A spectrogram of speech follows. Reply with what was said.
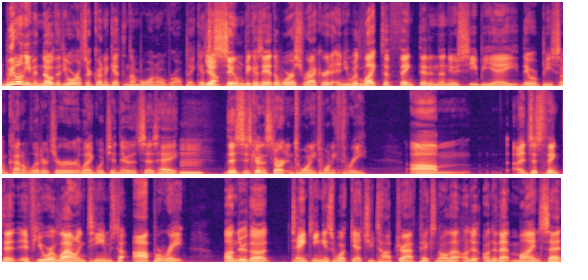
we don't even know that the Orioles are going to get the number one overall pick. It's Yeah. assumed because they had the worst record, and you would like to think that in the new CBA there would be some kind of literature or language in there that says, "Hey, Mm. this is going to start in 2023." Um, I just think that if you are allowing teams to operate under the tanking is what gets you top draft picks and all that under under that mindset,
